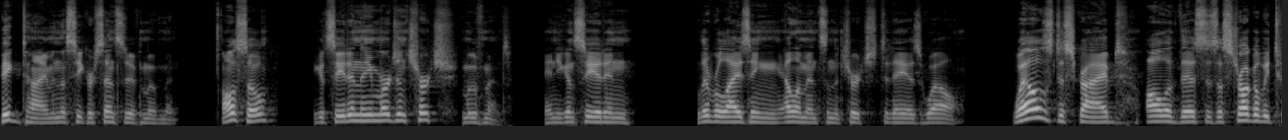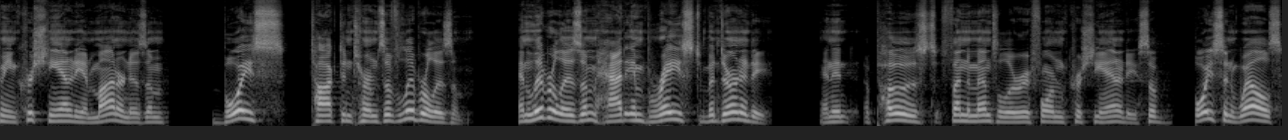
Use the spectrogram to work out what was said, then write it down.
big time in the seeker sensitive movement. Also, you can see it in the emergent church movement, and you can see it in liberalizing elements in the church today as well. Wells described all of this as a struggle between Christianity and modernism. Boice talked in terms of liberalism. And liberalism had embraced modernity and it opposed fundamental or reformed Christianity. So Boice and Wells,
